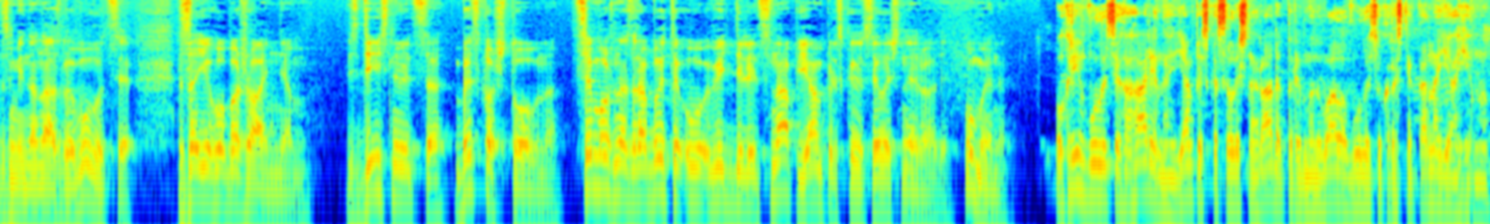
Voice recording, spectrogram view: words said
зміна назви вулиці за його бажанням здійснюється безкоштовно. Це можна зробити у відділі ЦНАП Ямпільської селищної ради. У мене. Окрім вулиці Гагаріна, Ямпільська селищна рада перейменувала вулицю Красняка на Ягідну,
